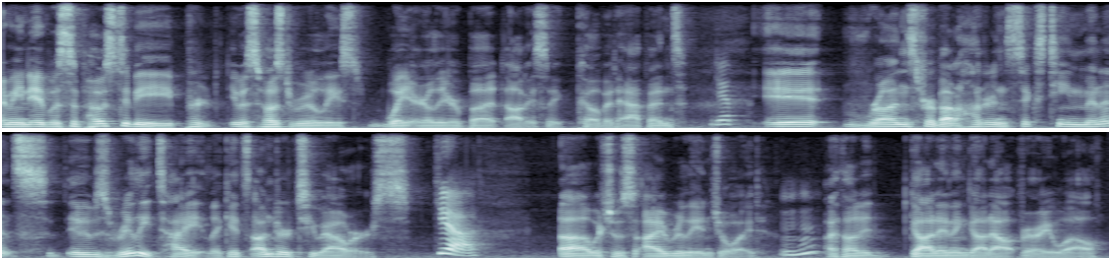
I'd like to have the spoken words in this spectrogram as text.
I mean, it was supposed to be it was supposed to be released way earlier, but obviously COVID happened. Yep. It runs for about 116 minutes. It was really tight. Like it's under two hours Yeah. uh, which was I really enjoyed. Mm-hmm. I thought it got in and got out very well.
